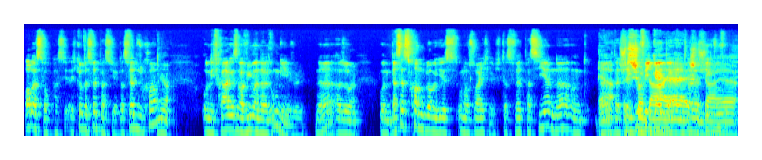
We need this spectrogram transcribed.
ob es doch passiert. Ich glaube, das wird passieren. Das wird so kommen. ja. Und die Frage ist aber, wie man damit umgehen will. Ne? Ja. Also, und dass es kommt, glaube ich, ist unausweichlich. Das wird passieren. Ne? Und da, Ja, da ist steckt so viel da, Geld ja, dahinter. ist da steckt da, so ja.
